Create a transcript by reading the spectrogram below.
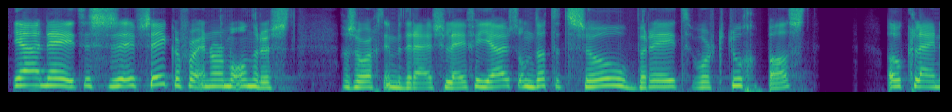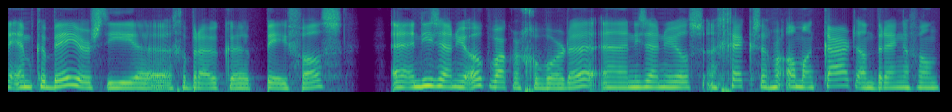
Ja, nee, het, is, het heeft zeker voor enorme onrust gezorgd in bedrijfsleven. Juist omdat het zo breed wordt toegepast. Ook kleine MKB'ers die uh, gebruiken PFAS. Uh, en die zijn nu ook wakker geworden. En die zijn nu als een gek zeg maar, allemaal een kaart aan het brengen van...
